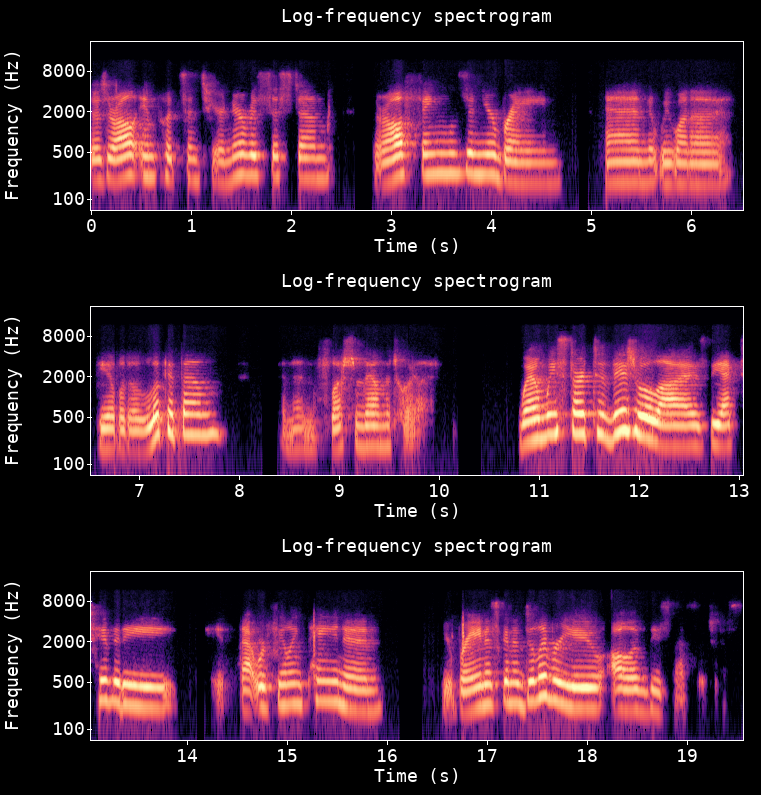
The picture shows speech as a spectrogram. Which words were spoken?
Those are all inputs into your nervous system. They're all things in your brain. And we want to be able to look at them and then flush them down the toilet. When we start to visualize the activity that we're feeling pain in, your brain is going to deliver you all of these messages.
